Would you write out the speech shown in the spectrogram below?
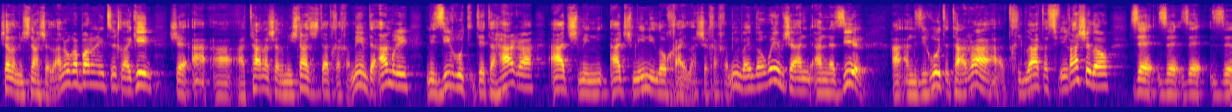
של המשנה שלנו, רבנו אני צריך להגיד שהתנא של המשנה שיטת חכמים, דאמרי נזירות דטהרה עד שמיני, עד שמיני לא חיילה, שחכמים באים ואומרים שהנזיר הנזירות, הטהרה, תחילת הספירה שלו, זה, זה, זה, זה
